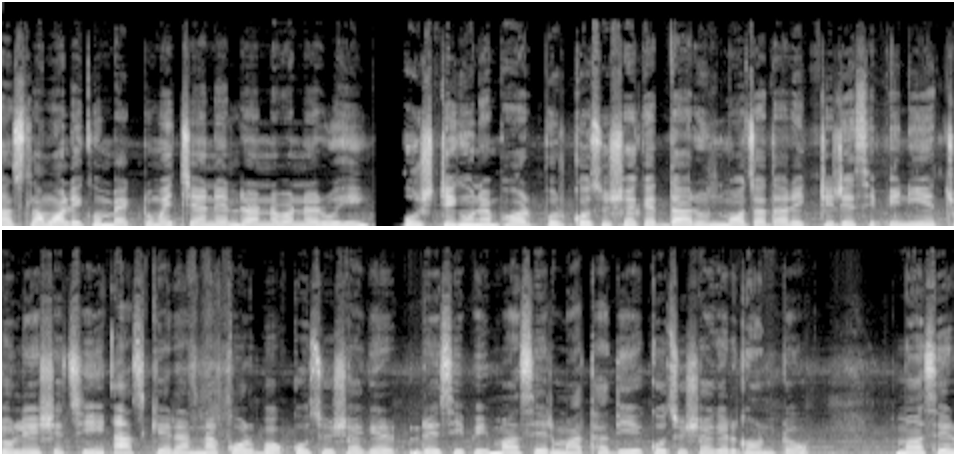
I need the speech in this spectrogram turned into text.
আসসালামু আলাইকুম, ব্যাক টু মাই চ্যানেল রান্নাবান্না রুহি। পুষ্টিগুণে ভরপুর কচু শাকের দারুণ মজাদার একটি রেসিপি নিয়ে চলে এসেছি। আজকে রান্না করব কচু শাকের রেসিপি, মাছের মাথা দিয়ে কচু শাকের ঘন্ট। মাছের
